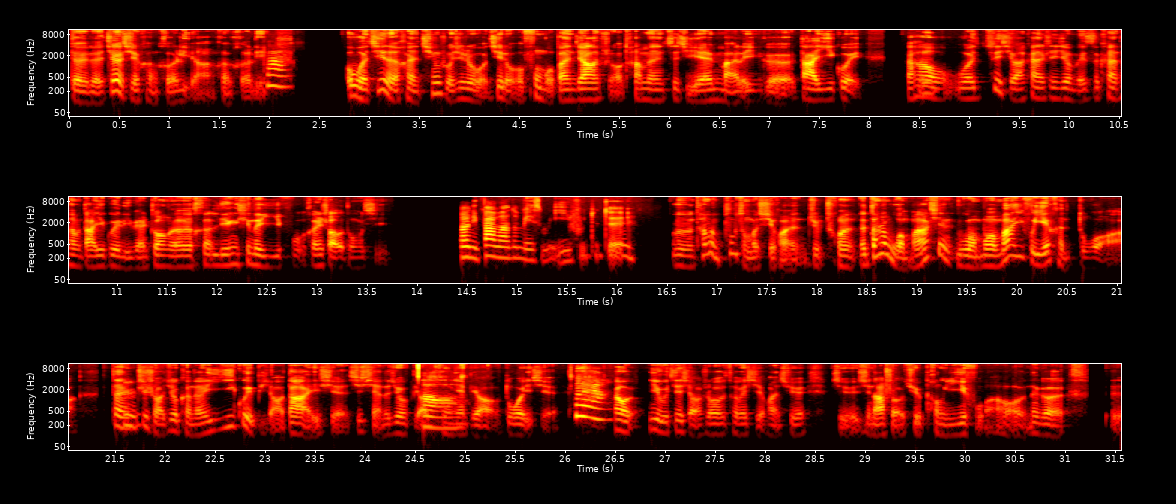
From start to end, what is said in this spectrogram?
对对，这个其实很合理啊，很合理。对啊，我记得很清楚，就是我记得我父母搬家的时候，他们自己也买了一个大衣柜。然后我最喜欢看的事情，就每次看他们大衣柜里边装了很零星的衣服，很少的东西。然后你爸妈都没什么衣服，对不对？嗯，他们不怎么喜欢就穿。当然，我妈现我我妈衣服也很多啊，但是至少就可能衣柜比较大一些，就显得就比较空间比较多一些。哦、对啊。然后，因为我记得小时候特别喜欢去去去拿手去碰衣服，然后那个呃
